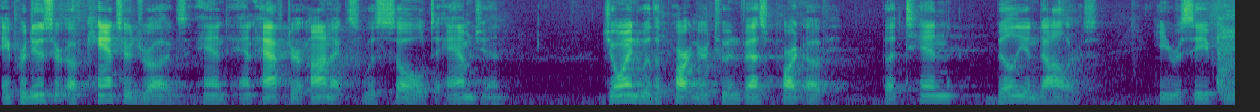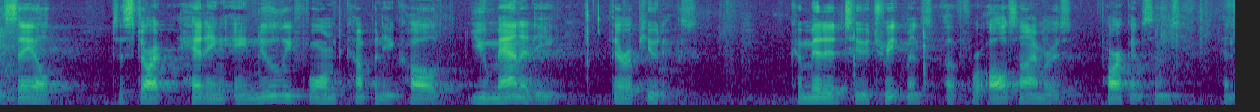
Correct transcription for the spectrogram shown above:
a producer of cancer drugs, and, and after Onyx was sold to Amgen, joined with a partner to invest part of the $10 billion he received from the sale to start heading a newly formed company called Yumanity Therapeutics, committed to treatments of, for Alzheimer's, Parkinson's, and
